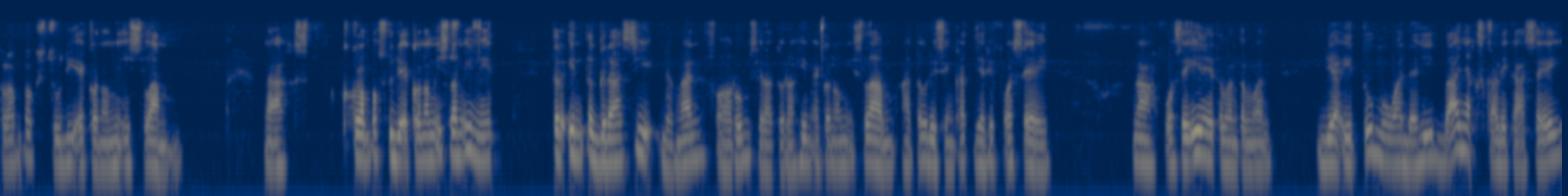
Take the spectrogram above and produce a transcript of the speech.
kelompok studi ekonomi Islam. Nah, kelompok studi ekonomi Islam ini terintegrasi dengan Forum Silaturahim Ekonomi Islam atau disingkat jadi FOSE. Nah, FOSE ini teman-teman dia itu mewadahi banyak sekali kasei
